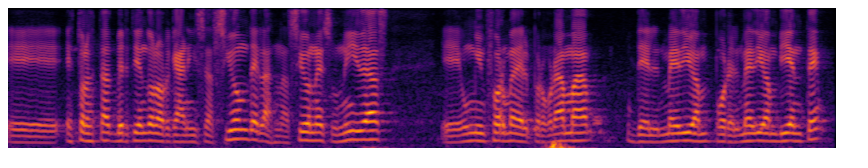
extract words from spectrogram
esto lo está advirtiendo la Organización de las Naciones Unidas, un informe del programa del medio, por el medio ambiente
